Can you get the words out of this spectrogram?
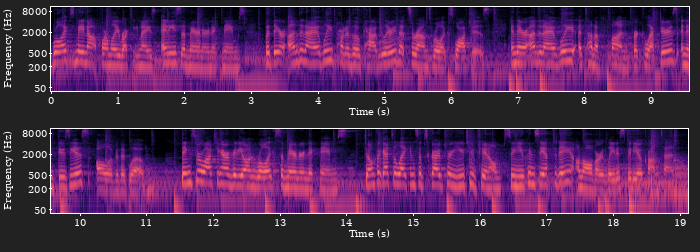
Rolex may not formally recognize any Submariner nicknames, but they are undeniably part of the vocabulary that surrounds Rolex watches, and they are undeniably a ton of fun for collectors and enthusiasts all over the globe. Thanks for watching our video on Rolex Submariner nicknames. Don't forget to like and subscribe to our YouTube channel so you can stay up to date on all of our latest video content.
